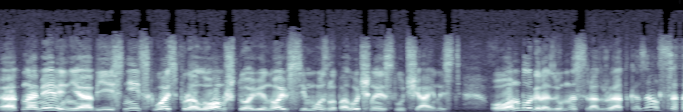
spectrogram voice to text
От намерения объяснить сквозь пролом, что виной всему злополучная случайность, он благоразумно сразу же отказался.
